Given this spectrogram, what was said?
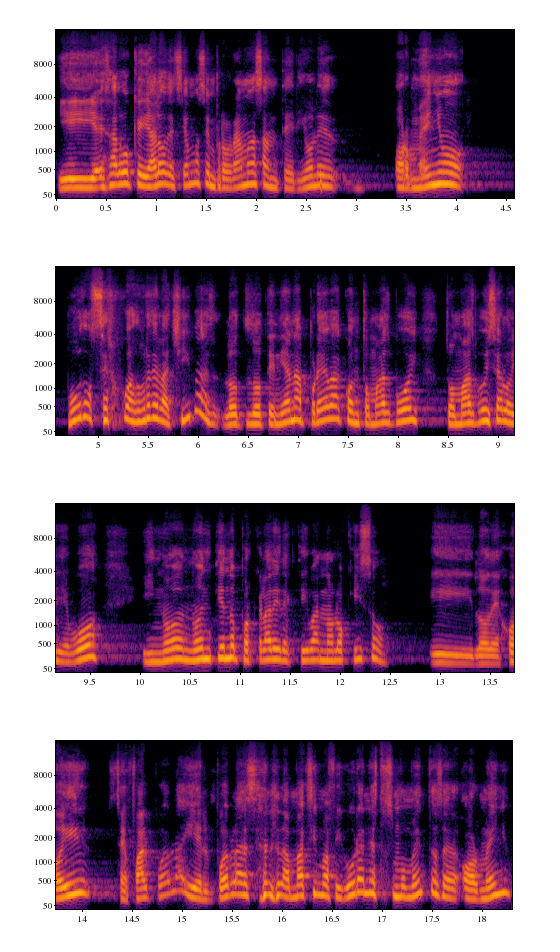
Y es algo que ya lo decíamos en programas anteriores. Ormeño pudo ser jugador de las Chivas. Lo, lo tenían a prueba con Tomás Boy. Tomás Boy se lo llevó y no, no entiendo por qué la directiva no lo quiso. Y lo dejó ir, se fue al Puebla y el Puebla es la máxima figura en estos momentos, eh, Ormeño.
